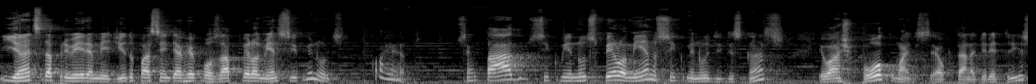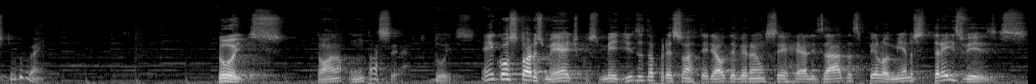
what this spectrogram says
e antes da primeira medida o paciente deve repousar por pelo menos 5 minutos. Correto. Sentado, 5 minutos, pelo menos 5 minutos de descanso. Eu acho pouco, mas é o que está na diretriz, tudo bem. 2. Então, um está certo. 2. Em consultórios médicos, medidas da pressão arterial deverão ser realizadas pelo menos três vezes.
